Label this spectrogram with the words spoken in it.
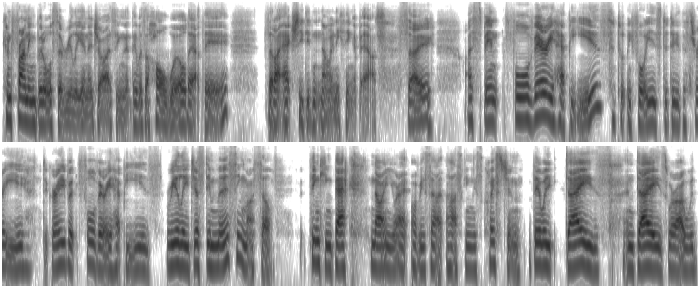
confronting, but also really energizing that there was a whole world out there that I actually didn't know anything about. So I spent four very happy years. It took me four years to do the three year degree, but four very happy years really just immersing myself thinking back, knowing you're obviously asking this question, there were days and days where I would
